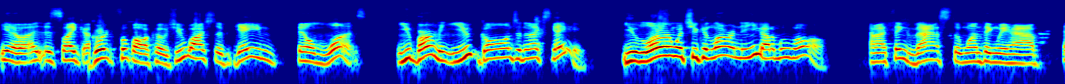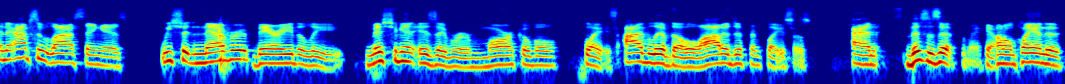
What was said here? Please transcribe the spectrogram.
you know, it's like a good football coach. You watch the game film once, you burn me, you go on to the next game. You learn what you can learn, then you got to move on. And I think that's the one thing we have. And the absolute last thing is we should never bury the lead. Michigan is a remarkable place. I've lived a lot of different places, and this is it for me. I don't plan to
